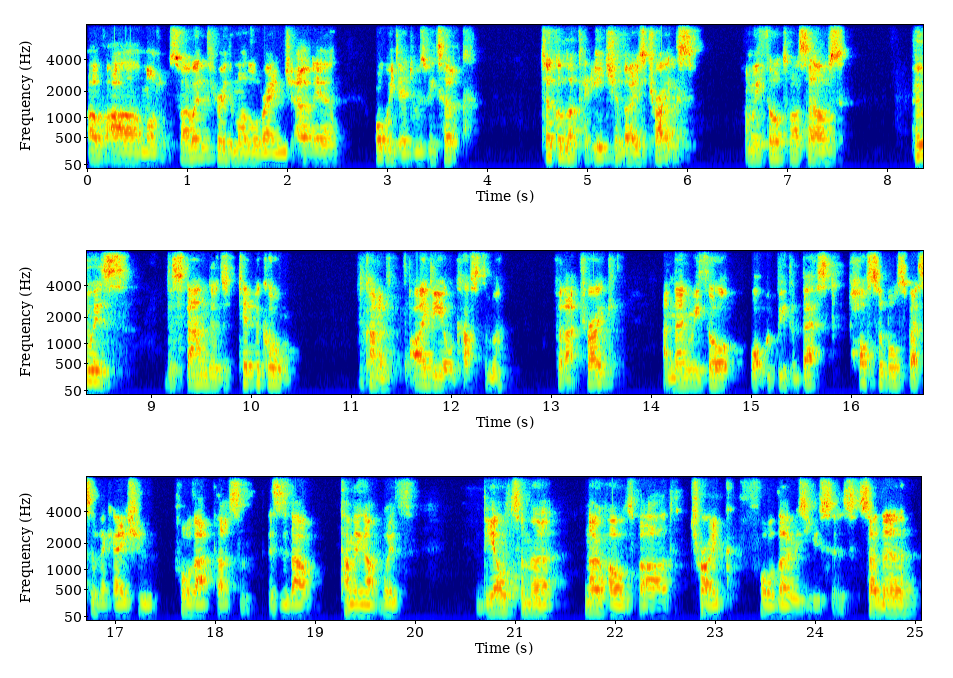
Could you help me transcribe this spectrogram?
of our models. So I went through the model range earlier. What we did was we took took a look at each of those trikes and we thought to ourselves, who is the standard, typical, kind of ideal customer for that trike? And then we thought, what would be the best possible specification for that person? This is about coming up with the ultimate no holds barred trike for those uses. So the,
